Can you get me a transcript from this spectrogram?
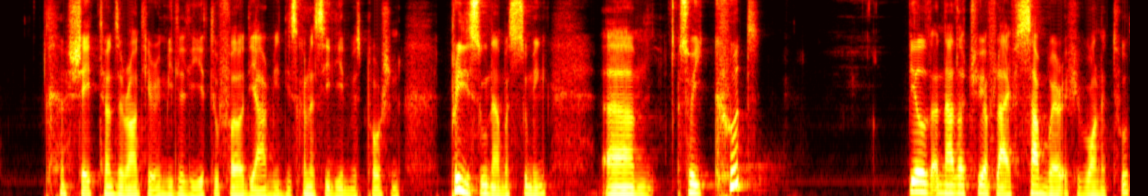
Shade turns around here immediately to follow the army and he's gonna see the Invis potion pretty soon, I'm assuming. Um, so he could build another Tree of Life somewhere if he wanted to.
